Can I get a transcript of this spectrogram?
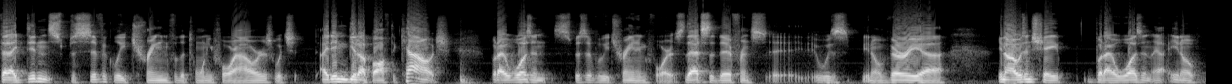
that I didn't specifically train for the 24 hours, which I didn't get up off the couch, but I wasn't specifically training for it. So that's the difference. It was, you know, very, uh, you know, I was in shape, but I wasn't, uh, you know,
